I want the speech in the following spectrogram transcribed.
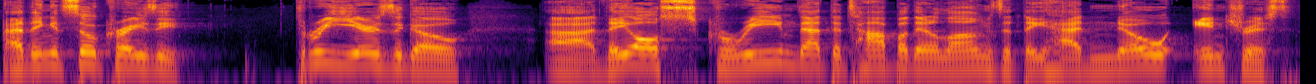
I think it's so crazy. Three years ago, uh, they all screamed at the top of their lungs that they had no interest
